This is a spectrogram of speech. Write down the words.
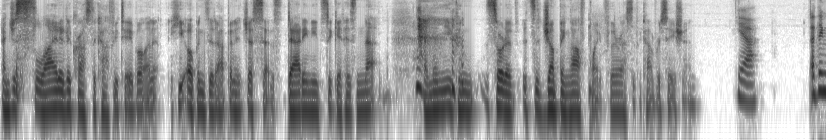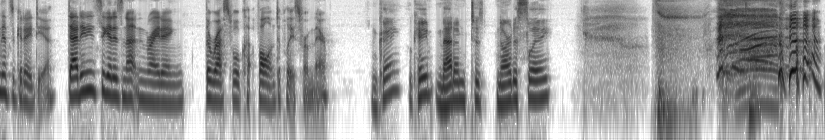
and just slide it across the coffee table. And it, he opens it up and it just says, Daddy needs to get his nut. And then you can sort of, it's a jumping off point for the rest of the conversation. Yeah, I think that's a good idea. Daddy needs to get his nut in writing. The rest will cu- fall into place from there. Okay? Okay, Madam T- Nardisley?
